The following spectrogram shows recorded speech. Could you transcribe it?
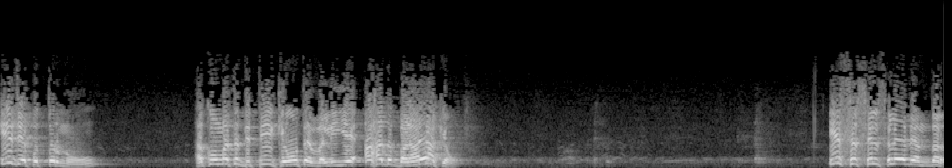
یہ جے پتر نو حکومت دتی کیوں تے ولی عہد بنایا کیوں؟ اس سلسلے دے اندر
